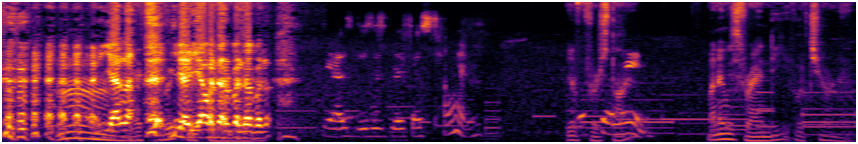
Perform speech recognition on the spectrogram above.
Iyalah. it's really Iya, iya benar benar benar. Yes, this is the first time. Your first time. My name is Randy. What's your name?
